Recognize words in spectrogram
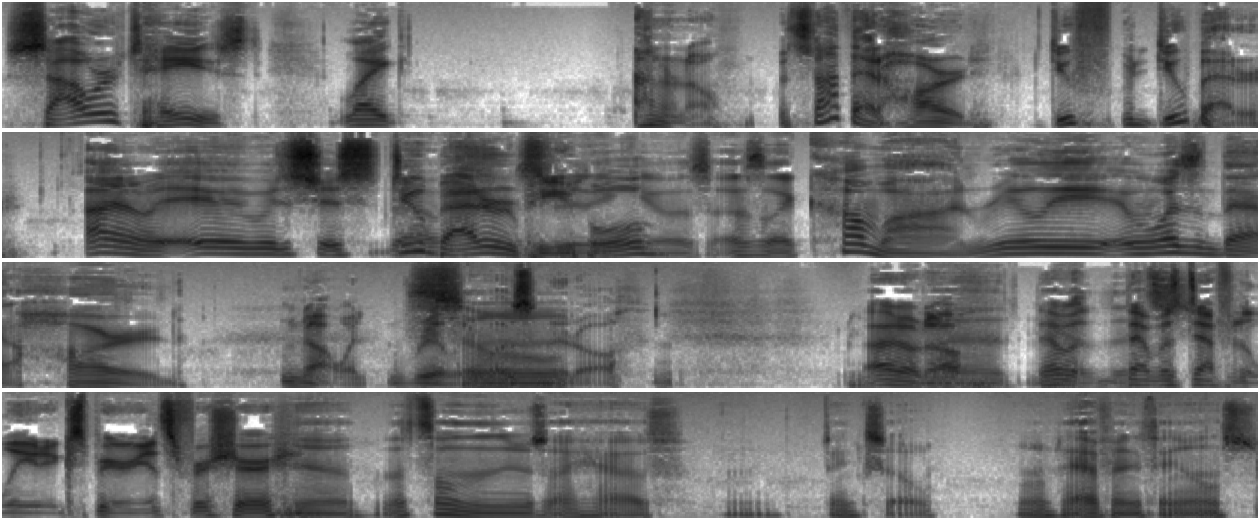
Sour taste, like I don't know. It's not that hard. Do do better. I don't know. It was just Do better, people. ridiculous. I was like, "Come on, really? It wasn't that hard." No, it really So- wasn't at all. I don't know. That yeah, was that that's- was definitely an experience for sure. Yeah, that's all the news I have. I think so. I don't have anything else.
